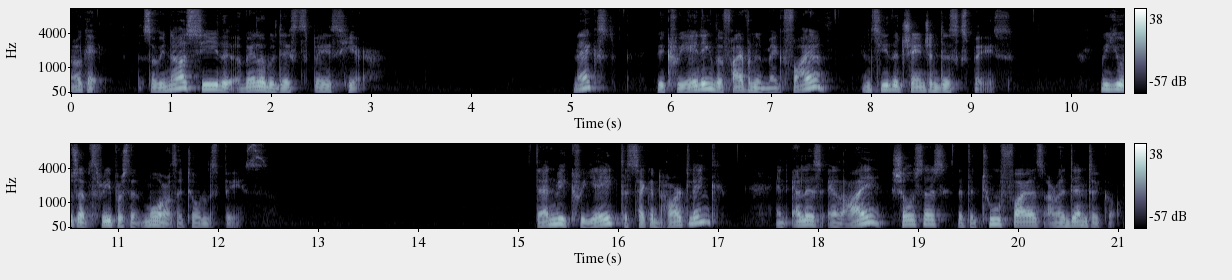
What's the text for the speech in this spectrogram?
Okay, so we now see the available disk space here. Next, we're creating the 500 meg file and see the change in disk space. We use up 3% more of the total space. Then we create the second hard link and ls-li shows us that the two files are identical,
